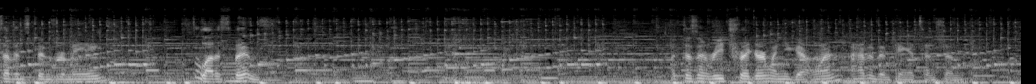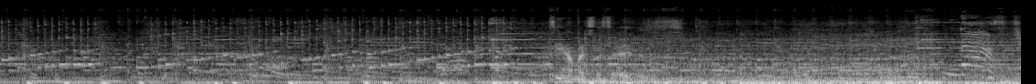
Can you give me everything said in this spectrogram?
Seven spins remaining. That's a lot of spins. It doesn't re-trigger when you get one. I haven't been paying attention. See how much this is. Nice Whoa.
